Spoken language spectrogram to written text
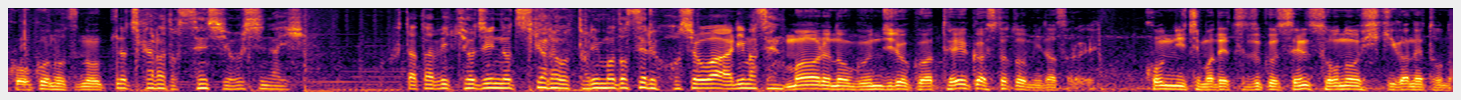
9つのの力と戦士を失い再び巨人の力を取り戻せる保証はありません。マーレの軍事力は低下したとみなされ今日まで続く戦争の引き金とな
